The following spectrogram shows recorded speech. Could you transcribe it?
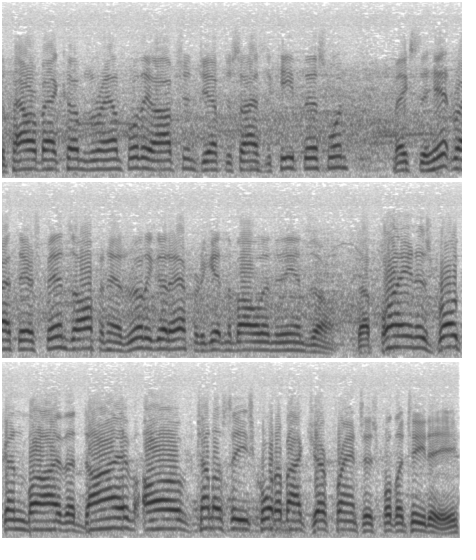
The power back comes around for the option. Jeff decides to keep this one. Makes the hit right there, spins off, and has really good effort of getting the ball into the end zone. The plane is broken by the dive of Tennessee's quarterback, Jeff Francis, for the TD.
